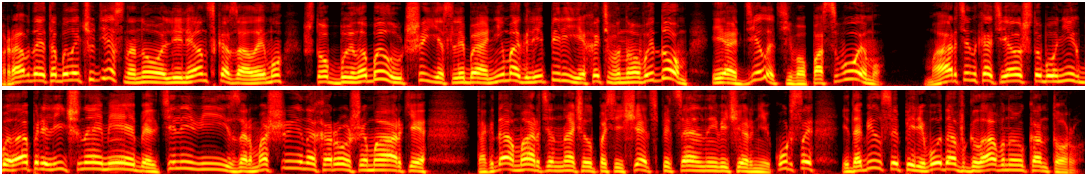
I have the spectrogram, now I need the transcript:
Правда, это было чудесно, но Лилиан сказала ему, что было бы лучше, если бы они могли переехать в новый дом и отделать его по-своему. Мартин хотел, чтобы у них была приличная мебель, телевизор, машина хорошей марки. Тогда Мартин начал посещать специальные вечерние курсы и добился перевода в главную контору.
